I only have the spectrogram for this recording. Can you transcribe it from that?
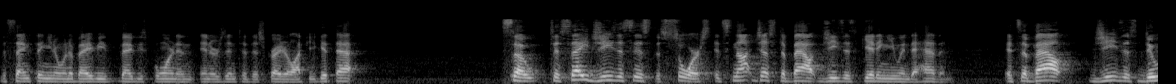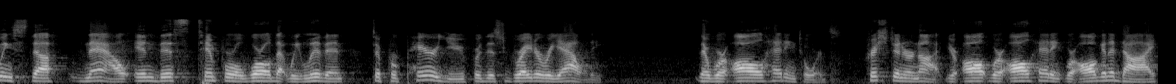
The same thing, you know, when a baby baby's born and enters into this greater life. You get that? So to say Jesus is the source, it's not just about Jesus getting you into heaven. It's about Jesus doing stuff now in this temporal world that we live in to prepare you for this greater reality that we're all heading towards. Christian or not, you're all, we're all heading, we're all going to die,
